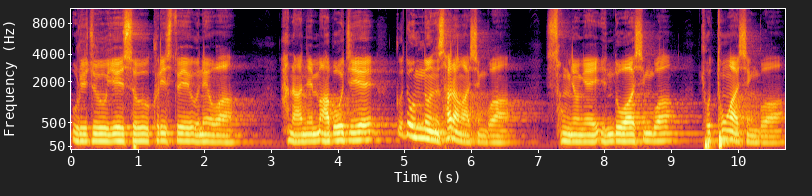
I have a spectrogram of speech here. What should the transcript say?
우리 주 예수 그리스도의 은혜와 하나님 아버지의 끝없는 사랑하심과 성령의 인도하심과 교통하심과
